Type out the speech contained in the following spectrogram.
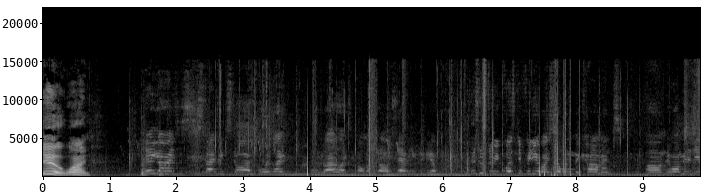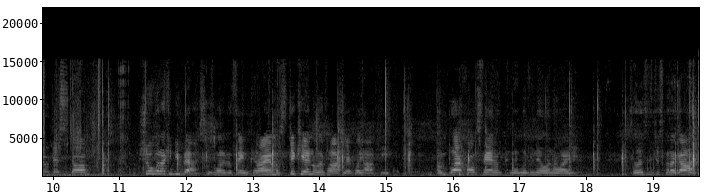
two, one. Hey guys, this is Steve Star, or like, or I like to call myself Savvy Video. This was the requested video by someone in the comments. Um, they want me to do just um, show what I can do best is one of the things. And I am a stick handler of hockey. I play hockey. I'm a Blackhawks fan because I live in Illinois. So this is just what I got.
